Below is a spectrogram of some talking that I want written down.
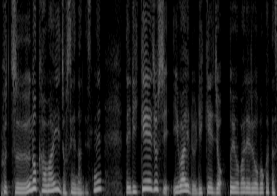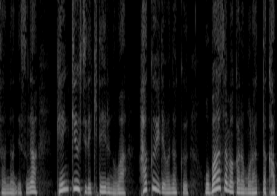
普通の可愛い女性なんですね。で理系女子いわゆる理系女と呼ばれる小保方さんなんですが研究室で着ているのは白衣ではなくおばあ様からもらった割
